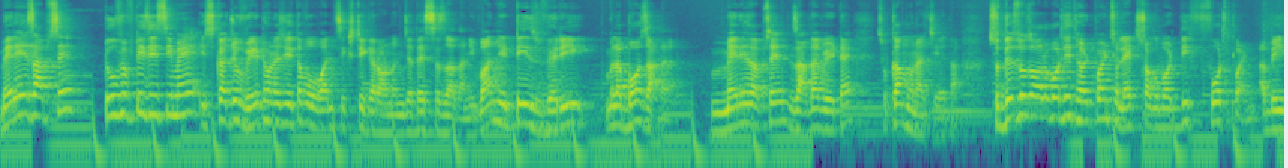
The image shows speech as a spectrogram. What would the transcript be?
मेरे हिसाब से 250 सीसी में इसका जो वेट होना चाहिए था वो 160 के अराउंड होना चाहिए इससे ज़्यादा नहीं। 180 इज़ वेरी मतलब बहुत ज़्यादा है। मेरे हिसाब से ज़्यादा वेट है सो कम होना चाहिए था। So this was all about the third point so let's talk about the fourth point अभी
